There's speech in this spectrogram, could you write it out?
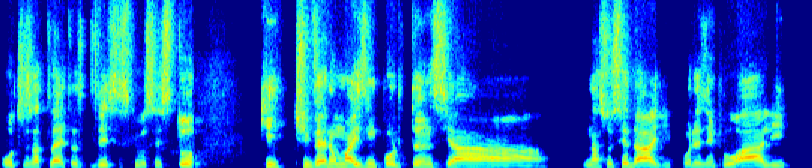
outros atletas desses que você citou que tiveram mais importância na sociedade. Por exemplo, o Ali,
